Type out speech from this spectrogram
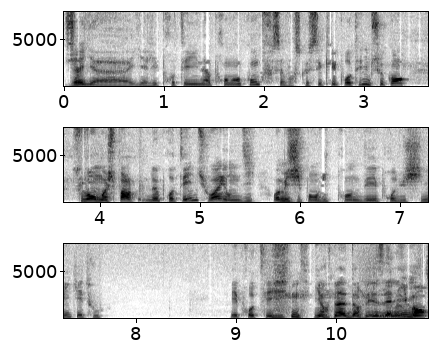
Déjà, il y a, il y a les protéines à prendre en compte, il faut savoir ce que c'est que les protéines, parce que quand, souvent, moi je parle de protéines, tu vois, et on me dit, ouais, mais j'ai pas envie de prendre des produits chimiques et tout. Les protéines, il y en a dans les aliments,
